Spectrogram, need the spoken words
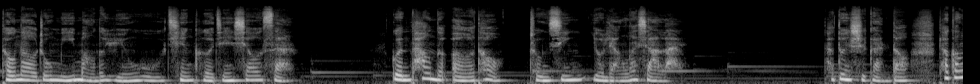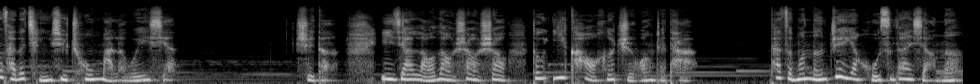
头脑中迷茫的云雾顷刻间消散，滚烫的额头重新又凉了下来。他顿时感到，他刚才的情绪充满了危险。是的，一家老老少少都依靠和指望着他，他怎么能这样胡思乱想呢？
